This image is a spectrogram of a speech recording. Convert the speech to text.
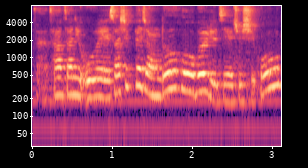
자, 천천히 5회에서 10회 정도 호흡을 유지해 주시고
